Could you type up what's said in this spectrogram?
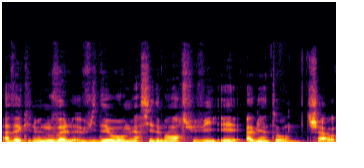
avec une nouvelle vidéo. Merci de m'avoir suivi et à bientôt. Ciao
